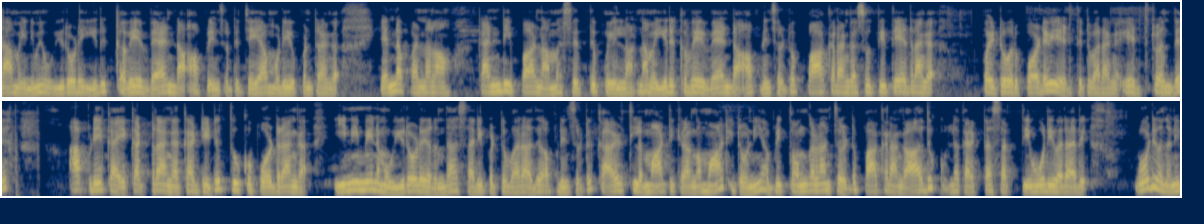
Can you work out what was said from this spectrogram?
நாம் இனிமேல் உயிரோடு இருக்கவே வேண்டாம் அப்படின்னு சொல்லிட்டு ஜெயா முடிவு பண்ணுறாங்க என்ன பண்ணலாம்? கண்டிப்பாக நம்ம செத்து போயிடலாம். நம்ம இருக்கவே வேண்டாம் அப்படின்னு சொல்லிட்டு பார்க்குறாங்க சுற்றி தேடுறாங்க. போயிட்டு ஒரு புடவை எடுத்துகிட்டு வராங்க. எடுத்துகிட்டு வந்து அப்படியே கை கட்டுறாங்க. கட்டிட்டு தூக்கு போடுறாங்க. இனிமே நம்ம உயிரோடு இருந்தால் சரிப்பட்டு வராது அப்படின்னு சொல்லிட்டு கழுத்தில் மாட்டிக்கிறாங்க. மாட்டிட்டோன்னே அப்படி தொங்கலான்னு சொல்லிட்டு பார்க்குறாங்க அதுக்குள்ளே கரெக்டாக சக்தி ஓடி வராரு. ஓடி வந்தோடனே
